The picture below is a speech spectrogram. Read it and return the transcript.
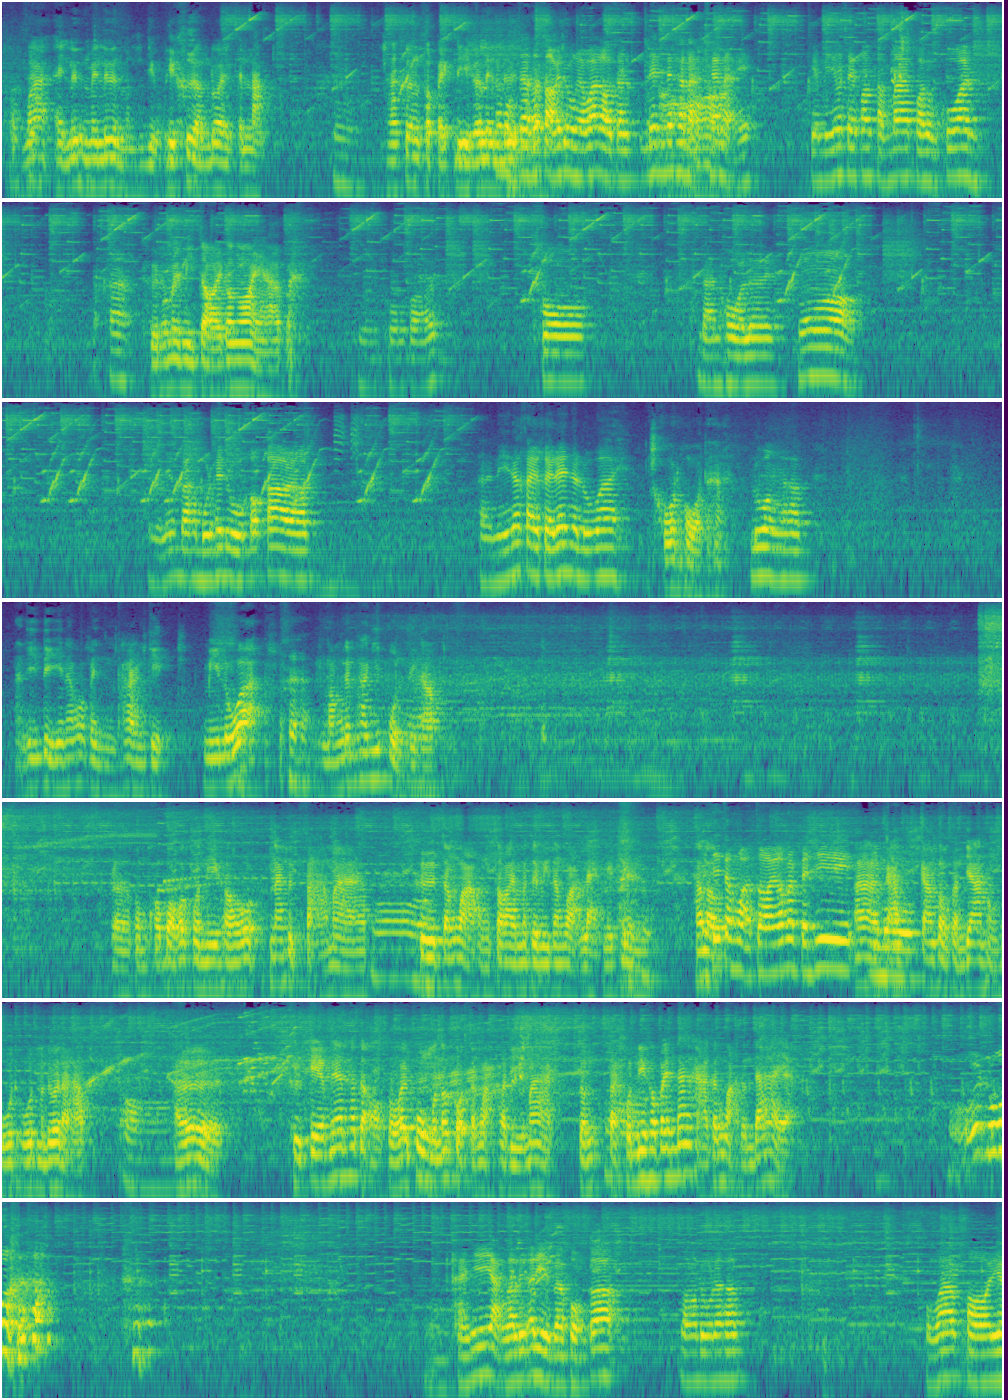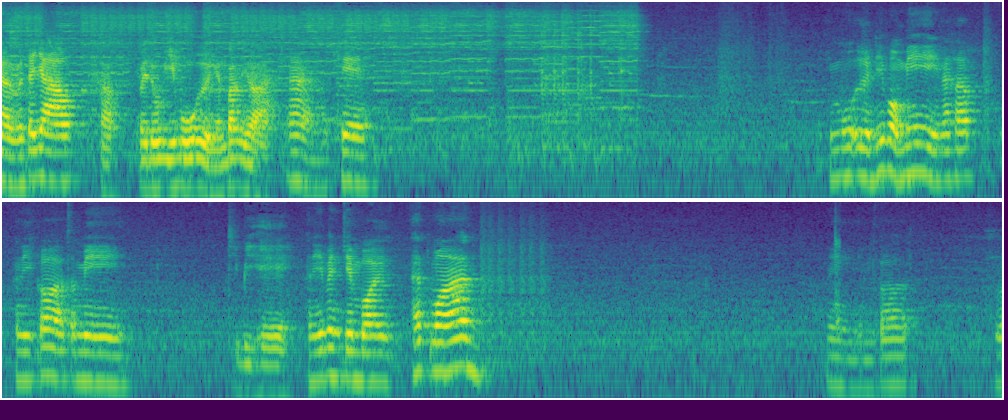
ผมว่าไอ้ลื่นไม่ลื่นมันอยู่ที่เครื่องด้วยเป็นหลักอืมถ้าเครื่องสเปคดีก็เล่นแล้วผมลื่นจะทดสอบให้ดูไงว่าเราจะเล่นได้ขนาดแค่ไหนเกมนี้ต้องใช้ความสามารถพอสมควรอะคือถ้าไม่มีจอยก็ง่อยครับนี่ผมขอโชว์ดันโหดเลยง้อเดี๋ยว เล่นบาฮามุดให้ดูคร่าวๆนะครับ อันนี้ถ้าใครเคยเล่นจะรู้ว่าโคตรโหดนะฮะล่วงนะครับ อันนี้ดีนะว่าเป็นภาคอังกฤษ มีรั้วลองเล่นภาคญี่ปุ่นสิครับ เออผมขอบอกว่าคนนี้เขาน่าศึกษามาครับ คือจังหวะของจอยมันจะมีจังหวะแหลกนิดนึง ถ้าไม่เราใช่จังหวะจอยแล้วมันเป็นที่อ่าอีการมูการส่งสัญญาณของบลูทูธมันด้วยนะครับอ๋อ เออ คือเกมเนี้ยถ้าจะออกตัวให้พุ่งมันต้องกดจังหวะพอดีมากจนแต่คนนี้เขาไปนั่งหาจังหวะจนได้อะโอ้ยล่วงใครที่อยากระลึกอดีตแบบผมก็ลองดูนะครับ ผมว่าพอเดี๋ยวมันจะยาวครับ ไปดูอีมูอื่นกันบ้างดีกว่าอ่าโอเคอีมูอื่นที่ผมมีอีกนะครับ อันนี้ก็จะมี TBA อันนี้เป็นเกมบอยแอดวานนี่อันนี้ก็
